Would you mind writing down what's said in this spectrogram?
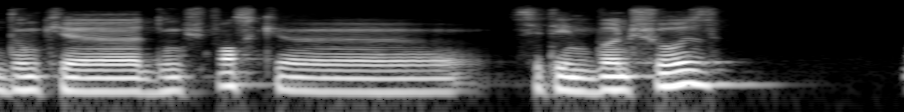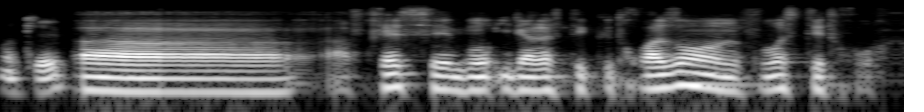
donc, donc, je pense que c'était une bonne chose. Ok. Euh, après, c'est bon, il est resté que trois ans. Hein, pour moi, c'était trop.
